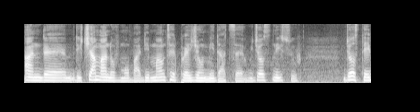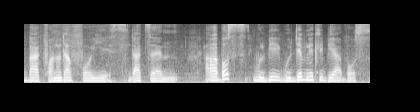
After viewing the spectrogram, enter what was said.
and um, the chairman of MOBA, they mounted pressure on me that uh, we just need to just stay back for another four years. That um, our boss will be will definitely be our boss.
